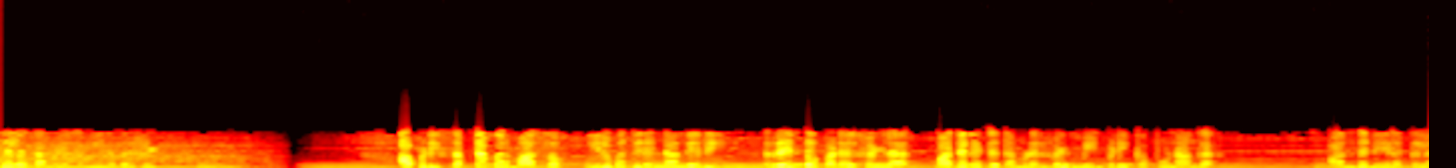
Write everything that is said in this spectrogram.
சில தமிழக மீனவர்கள். அப்படி செப்டம்பர் மாசம் இருபத்தி ரெண்டாம் தேதி ரெண்டு படகுகள்ல பதினெட்டு தமிழர்கள் மீன்பிடிக்க போனாங்க. அந்த நேரத்துல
